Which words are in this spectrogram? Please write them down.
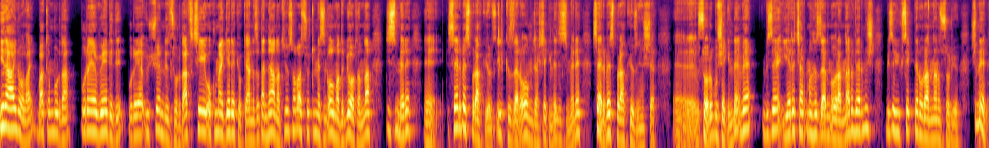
Yine aynı olay. Bakın burada buraya V dedi. Buraya 3V mi dedi soruda. Artık şeyi okumaya gerek yok. Yani zaten ne anlatıyor? Hava sürtünmesinin olmadığı bir ortamda cisimleri e, serbest bırakıyoruz. İlk kızları olmayacak şekilde cisimleri serbest bırakıyoruz gençler. E, soru bu şekilde ve bize yere çarpma hızlarının oranlarını vermiş. Bize yüksekler oranlarını soruyor. Şimdi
